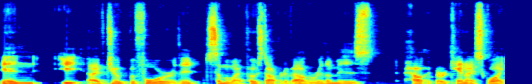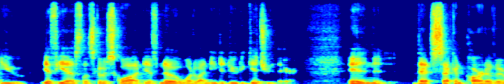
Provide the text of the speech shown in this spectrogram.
And it, I've joked before that some of my post operative algorithm is how or can I squat you if yes, let's go squat. If no, what do I need to do to get you there? And that second part of it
